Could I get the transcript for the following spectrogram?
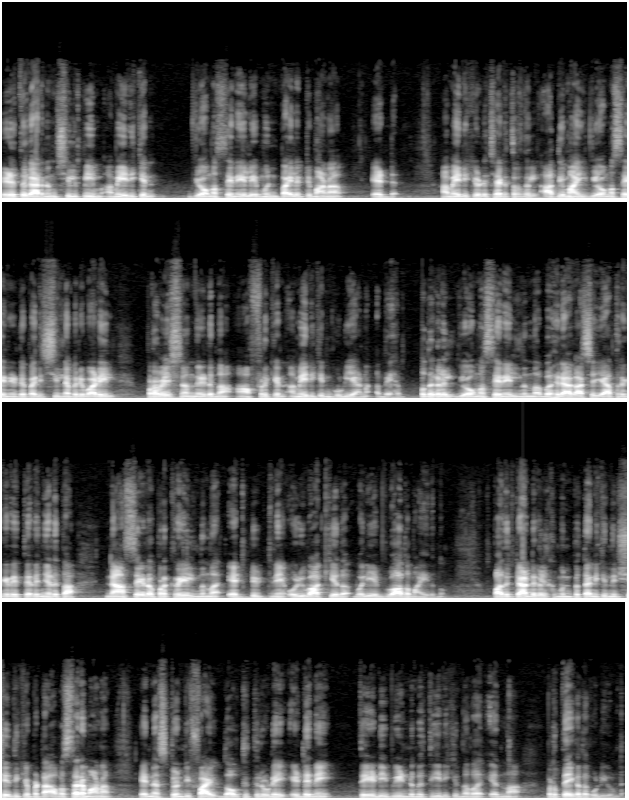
എഴുത്തുകാരനും ശില്പിയും അമേരിക്കൻ വ്യോമസേനയിലെ മുൻ പൈലറ്റുമാണ് എഡ്. അമേരിക്കയുടെ ചരിത്രത്തിൽ ആദ്യമായി വ്യോമസേനയുടെ പരിശീലന പരിപാടിയിൽ പ്രവേശനം നേടുന്ന ആഫ്രിക്കൻ അമേരിക്കൻ കൂടിയാണ് അദ്ദേഹം. പൊതുകളിൽ വ്യോമസേനയിൽ നിന്ന് ബഹിരാകാശ യാത്രികരെ തിരഞ്ഞെടുത്ത നാസയുടെ പ്രക്രിയയിൽ നിന്ന് എഡ് ട്വിറ്റിനെ ഒഴിവാക്കിയത് വലിയ വിവാദമായിരുന്നു. പതിറ്റാണ്ടുകൾക്ക് മുൻപ് തനിക്ക് നിഷേധിക്കപ്പെട്ട അവസരമാണ് എൻ എസ് ട്വന്റി ഫൈവ് ദൗത്യത്തിലൂടെ എഡിനെ തേടി വീണ്ടും എത്തിയിരിക്കുന്നത് എന്ന പ്രത്യേകത കൂടിയുണ്ട്.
